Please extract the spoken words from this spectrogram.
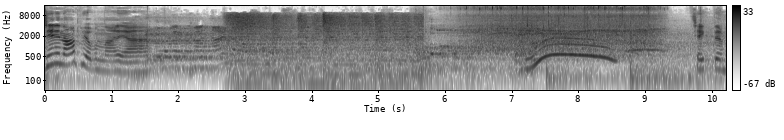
Jenny ne yapıyor bunlar ya? Çektim.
